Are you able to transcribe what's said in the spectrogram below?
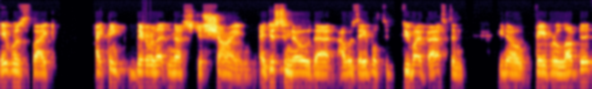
it was like, I think they were letting us just shine and just to know that I was able to do my best and, you know, Favor loved it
